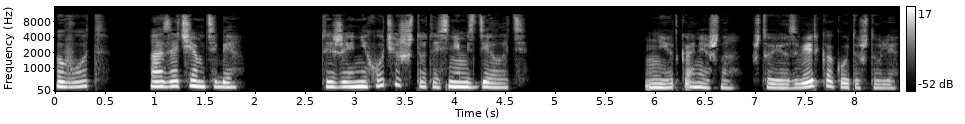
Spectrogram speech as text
«Вот. А зачем тебе? Ты же не хочешь что-то с ним сделать?» «Нет, конечно. Что я, зверь какой-то, что ли?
